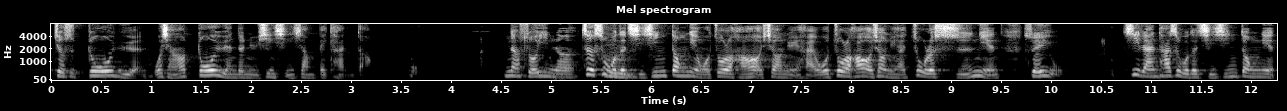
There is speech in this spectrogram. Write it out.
就是多元，我想要多元的女性形象被看到。那所以呢，这是我的起心动念。我做了好好笑女孩，我做了好好笑女孩，做了十年。所以，既然它是我的起心动念。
